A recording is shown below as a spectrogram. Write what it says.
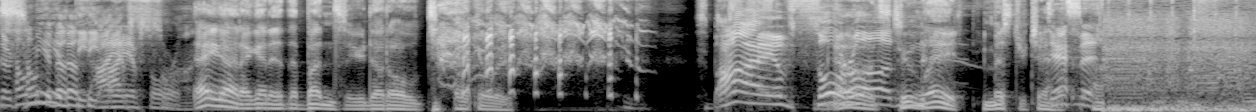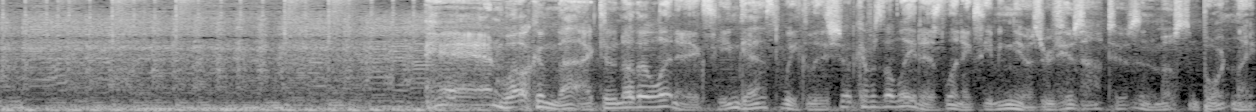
So, tell, me about, the Eye of Sauron. Hang on, I gotta hit the button so you're not all echoey. Eye of Sauron. no, it's too late. You missed your chance. Damn it. And welcome back to another Linux Gamecast Weekly. The show covers the latest Linux gaming news, reviews, how-tos, and most importantly,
